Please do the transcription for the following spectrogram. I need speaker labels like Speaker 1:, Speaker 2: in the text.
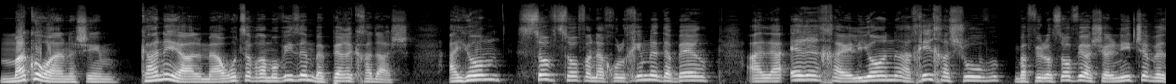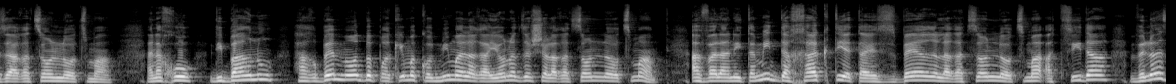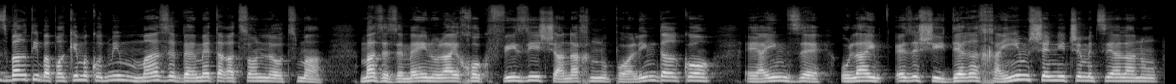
Speaker 1: מה קורה אנשים? כאן אייל מערוץ אברמוביזם בפרק חדש. היום סוף סוף אנחנו הולכים לדבר על הערך העליון הכי חשוב בפילוסופיה של ניטשה וזה הרצון לעוצמה. אנחנו דיברנו הרבה מאוד בפרקים הקודמים על הרעיון הזה של הרצון לעוצמה, אבל אני תמיד דחקתי את ההסבר לרצון לעוצמה הצידה ולא הסברתי בפרקים הקודמים מה זה באמת הרצון לעוצמה. מה זה, זה מעין אולי חוק פיזי שאנחנו פועלים דרכו? אה, האם זה אולי איזושהי דרך חיים שניטשה מציע לנו?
